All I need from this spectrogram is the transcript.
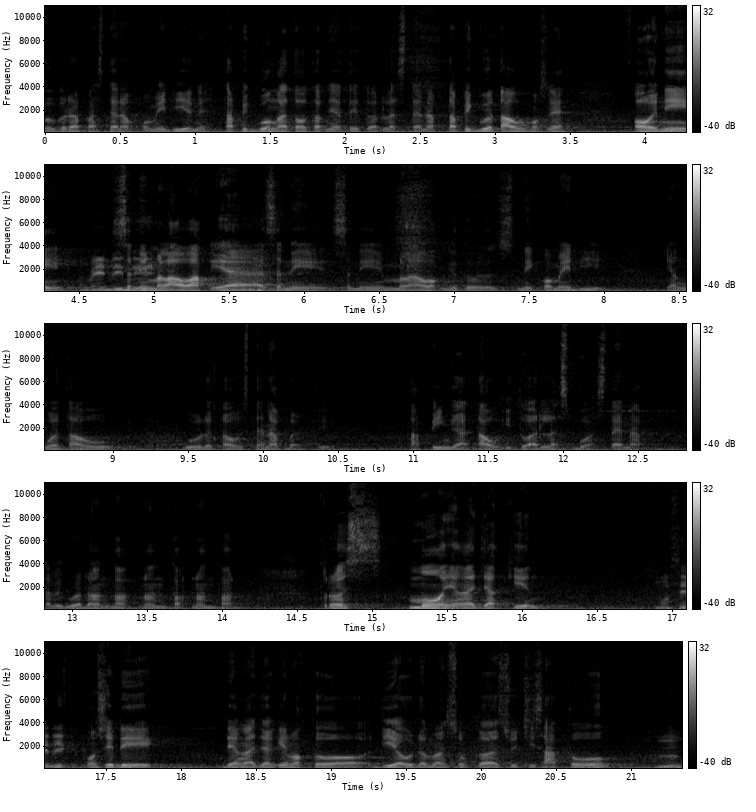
beberapa stand up komedian ya. Tapi gua nggak tahu ternyata itu adalah stand up. Tapi gua tahu maksudnya, oh ini Komedi seni nih. melawak ya, seni seni melawak gitu, seni komedi yang gua tahu. Gitu. Gua udah tahu stand up berarti. Tapi nggak tahu itu adalah sebuah stand up. Tapi gua nonton nonton nonton. Terus Mo yang ngajakin, Mau sidik? Mo Sidik dia ngajakin waktu dia udah masuk ke suci satu Hmm?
